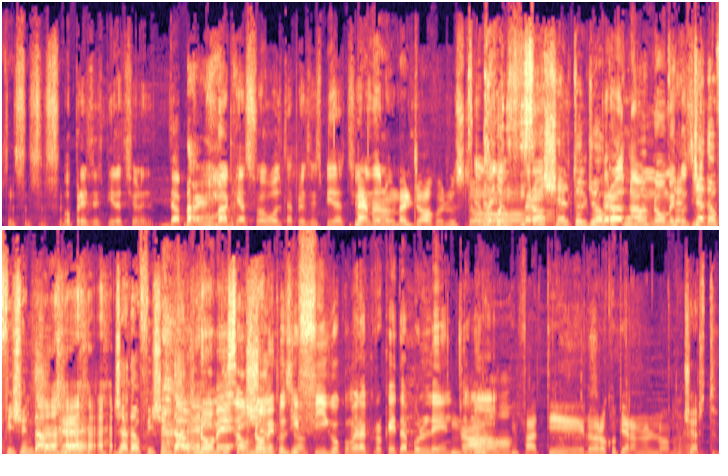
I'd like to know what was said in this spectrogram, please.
sì, sì, sì, sì. Ho preso ispirazione da Beh, Puma, beh. che a sua volta ha preso ispirazione Beh, da ma è loro. un bel gioco, giusto? È un bel Quindi ti Però- sei scelto il gioco, però ha Puma? un nome Cioè, così- Già da ufficio indagine? Già da ufficio Ha indagine? un nome, ha un nome così figo come la crocheta bollente. No, no? infatti loro copieranno il nome. Certo.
